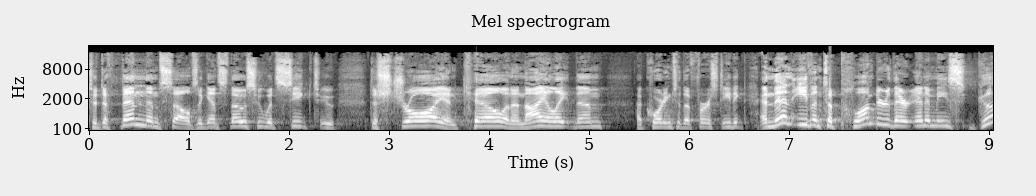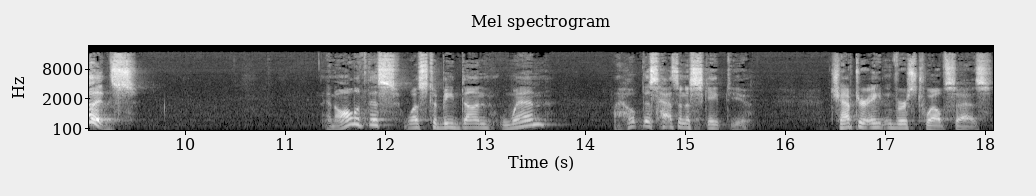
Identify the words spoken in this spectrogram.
to defend themselves against those who would seek to destroy and kill and annihilate them, according to the first edict, and then even to plunder their enemies' goods. And all of this was to be done when? I hope this hasn't escaped you. Chapter 8 and verse 12 says,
